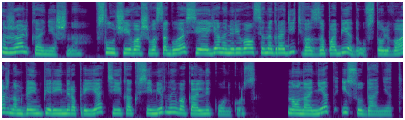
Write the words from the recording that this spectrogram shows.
Жаль, конечно. В случае вашего согласия я намеревался наградить вас за победу в столь важном для империи мероприятии, как Всемирный вокальный конкурс. Но на нет и суда нет.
